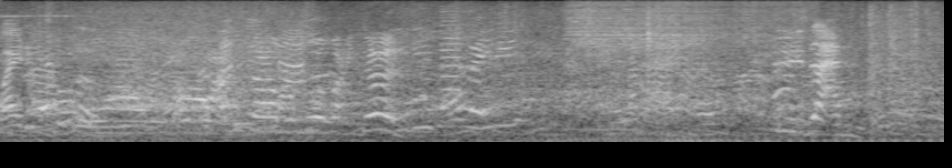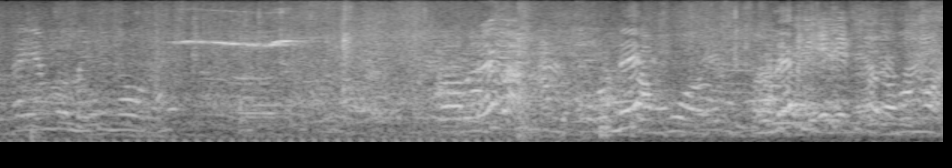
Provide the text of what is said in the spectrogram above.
quay đi Đi ra lấy đi đi dạn Đây em mua mấy cái ngô này con nếp à con nếp nếp thì em phải mua ngọt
